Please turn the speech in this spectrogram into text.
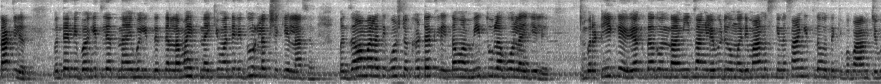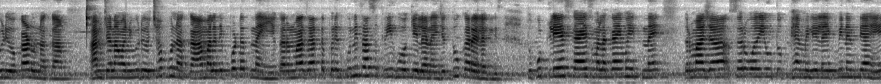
टाकलेत. पण त्यांनी बघितलेत नाही बघितल्यात त्यांना माहीत नाही किंवा त्यांनी दुर्लक्ष केलं असेल. पण जेव्हा मला ती गोष्ट खटकली तेव्हा मी तुला बोलाय गेले. बरं ठीक आहे. एकदा दोनदा मी चांगल्या व्हिडिओमध्ये माणुसकीनं सांगितलं होतं की बाबा आमचे व्हिडिओ काढू नका. आमच्या नावाने व्हिडिओ छापू नका. आम्हाला ते पटत नाही कारण माझं आत्तापर्यंत कुणीच असं इगो केलं नाही जे तू करायला लागलीस. तू कुठली आहेस काय आहेस मला काही माहीत नाही. तर माझ्या सर्व यूट्यूब फॅमिलीला एक विनंती आहे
